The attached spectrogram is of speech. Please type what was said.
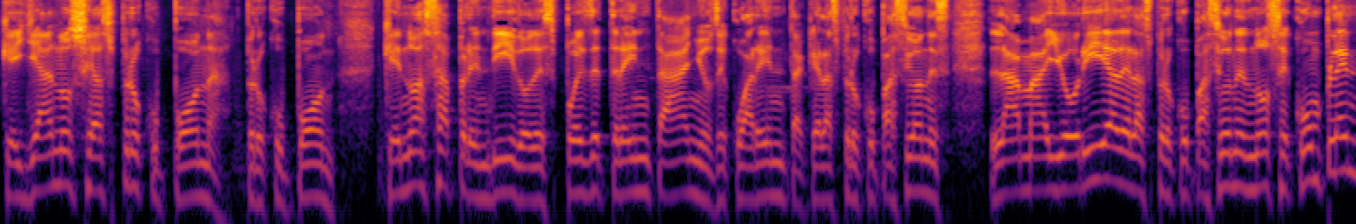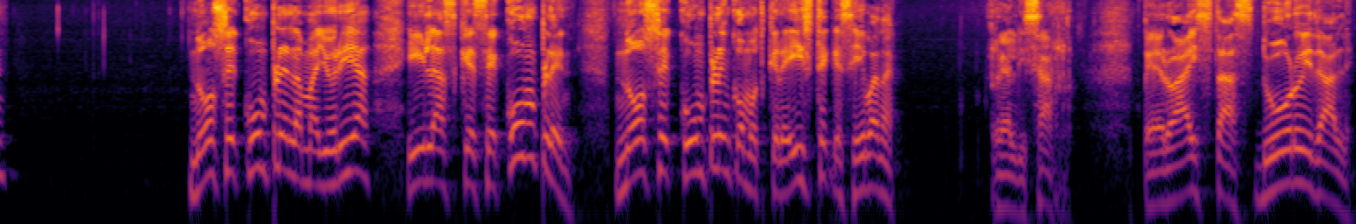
que ya no seas preocupona, preocupón, que no has aprendido después de 30 años, de 40, que las preocupaciones, la mayoría de las preocupaciones no se cumplen no se cumplen la mayoría y las que se cumplen no se cumplen como creíste que se iban a realizar. Pero ahí estás, duro y dale.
